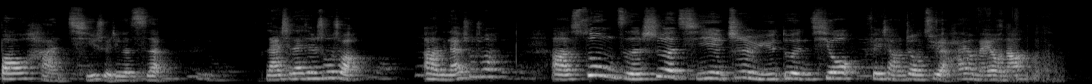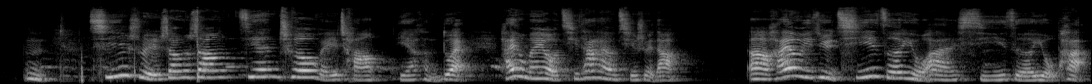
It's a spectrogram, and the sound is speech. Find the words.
包含“淇水”这个词？来，谁来先说说？啊，你来说说。啊，送子涉淇至于顿丘，非常正确。还有没有呢？嗯，淇水汤汤，兼车为常，也很对。还有没有其他还有淇水的？啊，还有一句“奇则有岸，习则有畔”。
